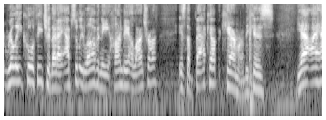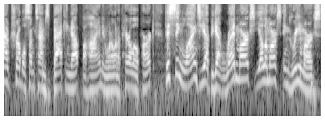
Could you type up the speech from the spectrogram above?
really cool feature that I absolutely love in the Hyundai Elantra is the backup camera because yeah, I have trouble sometimes backing up behind and when I want to parallel park. This thing lines you up. You got red marks, yellow marks, and green marks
